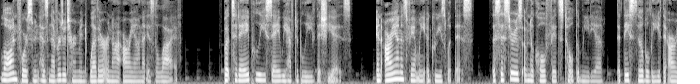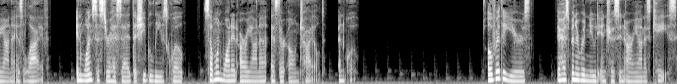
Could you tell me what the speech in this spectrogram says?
Law enforcement has never determined whether or not Arianna is alive, but today police say we have to believe that she is. And Arianna's family agrees with this. The sisters of Nicole Fitts told the media that they still believe that Arianna is alive. And one sister has said that she believes, quote, someone wanted Arianna as their own child. End quote. Over the years, there has been a renewed interest in Arianna's case.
